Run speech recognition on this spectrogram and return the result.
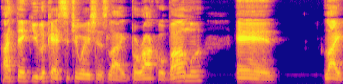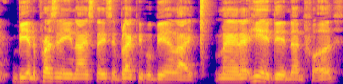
I think you look at situations like Barack Obama and like being the president of the United States and black people being like, man, that, he ain't did nothing for us.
